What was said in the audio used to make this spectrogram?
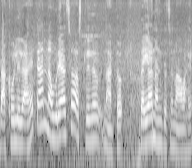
दाखवलेला आहे त्या नवऱ्याचं असलेलं नातं दयानंदचं नाव आहे.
